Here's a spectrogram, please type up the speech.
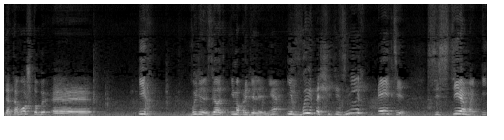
Для того, чтобы э, их выделить, сделать им определение и вытащить из них эти системы и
